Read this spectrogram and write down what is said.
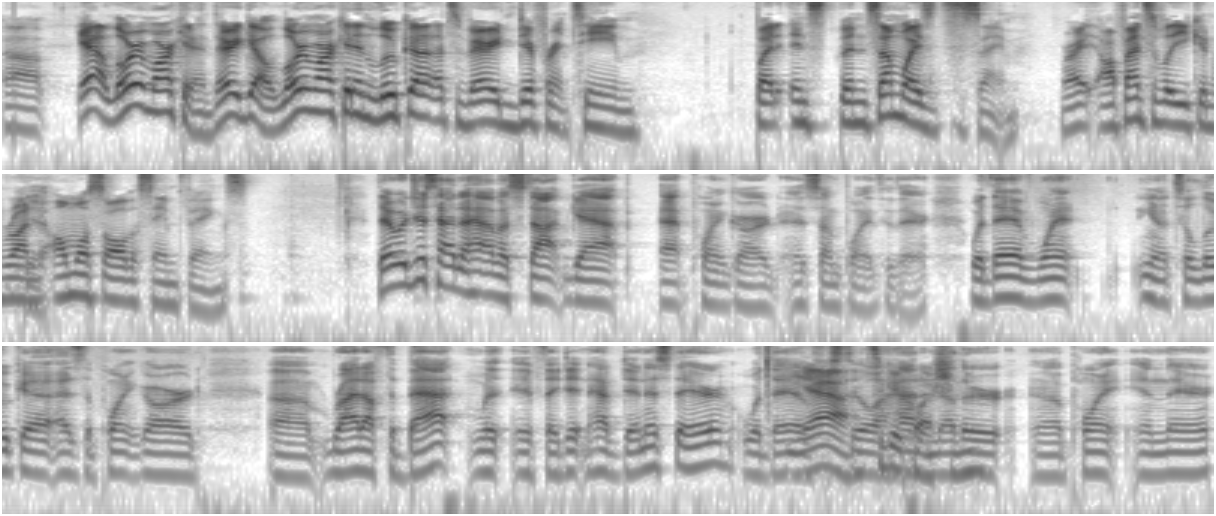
uh, yeah, Lauri Markkanen. There you go, Lauri Markkanen, Luka. That's a very different team, but in but in some ways it's the same, right? Offensively, you can run almost all the same things. They would just had to have a stopgap at point guard at some point through there. Would they have went you know to Luka as the point guard um, right off the bat? If they didn't have Dennis there, would they have Yeah, still had question. another uh, point in there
